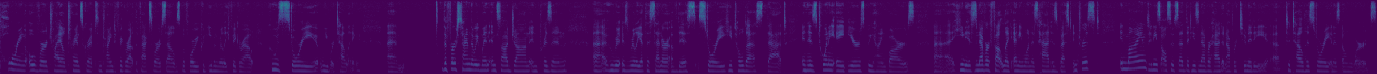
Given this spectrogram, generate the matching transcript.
poring over trial transcripts and trying to figure out the facts for ourselves before we could even really figure out whose story we were telling. Um, the first time that we went and saw John in prison, uh, who is really at the center of this story, he told us that in his 28 years behind bars, uh, he has never felt like anyone has had his best interest in mind, and he's also said that he's never had an opportunity um, to tell his story in his own words.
